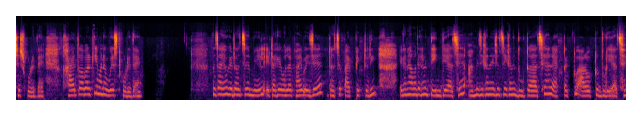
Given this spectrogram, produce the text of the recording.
শেষ করে দেয়। খায় তো আবার কি? মানে ওয়েস্ট করে দেয়। তো যাই হোক, এটা হচ্ছে মেল এটাকে বলে পাইপ এই যে এটা হচ্ছে পাইপ ফ্যাক্টরি এখানে আমাদের এখানে তিনটে আছে। আমি যেখানে এসেছি, এখানে দুটো আছে আর একটা একটু আরও একটু দূরে আছে।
